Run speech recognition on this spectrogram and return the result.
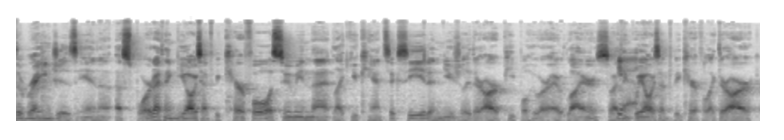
the ranges in a, a sport. I think you always have to be careful, assuming that like you can't succeed, and usually there are people who are outliers. So I think we always have to be careful. Like there are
